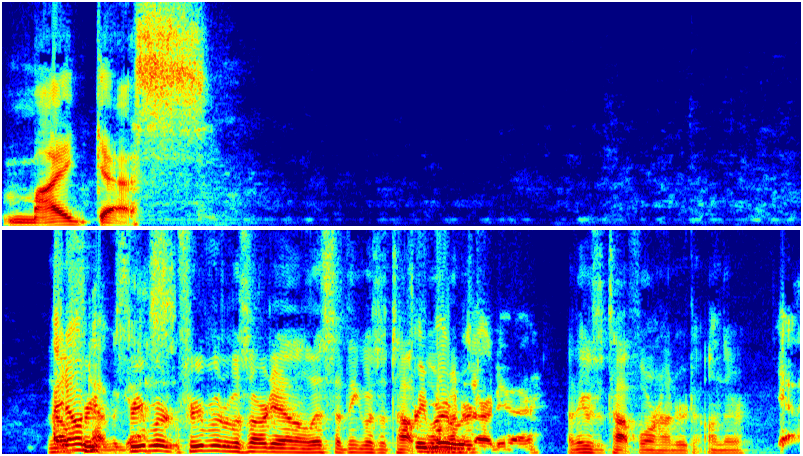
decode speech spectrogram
My guess. I don't have a guess. Freebird, Freebird was already on the list. I think it was a top Freebird 400. was already there, I think it was a top 400 on there. Yeah,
